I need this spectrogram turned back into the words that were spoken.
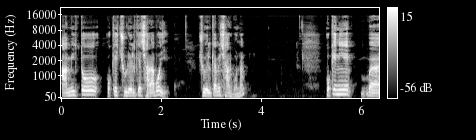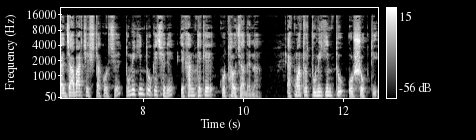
আমি তো ওকে চুড়েলকে ছাড়াবই চুড়েলকে আমি ছাড়বো না। ওকে নিয়ে যাবার চেষ্টা করছে, তুমি কিন্তু ওকে ছেড়ে এখান থেকে কোথাও যাবে না। একমাত্র তুমি কিন্তু ওর শক্তি।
